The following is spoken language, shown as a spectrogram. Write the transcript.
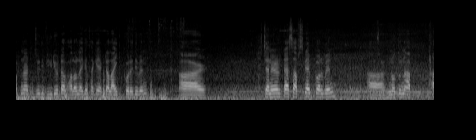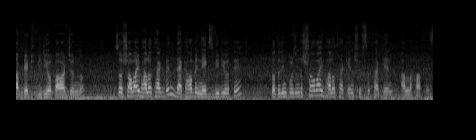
আপনার যদি ভিডিওটা ভালো লাগে থাকে, একটা লাইক করে দিবেন। আর চ্যানেলটা সাবস্ক্রাইব করবেন, আর নতুন আপ আপডেট ভিডিও পাওয়ার জন্য। সো সবাই ভালো থাকবেন, দেখা হবে নেক্সট ভিডিওতে ততদিন পর্যন্ত সবাই ভালো থাকেন, সুস্থ থাকেন। আল্লাহ হাফেজ।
